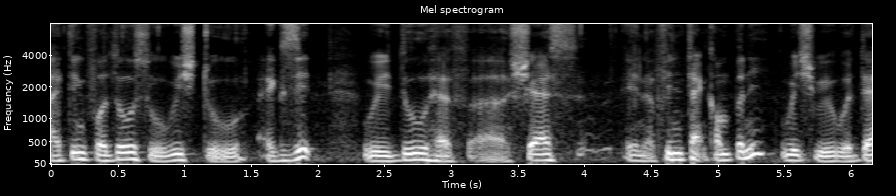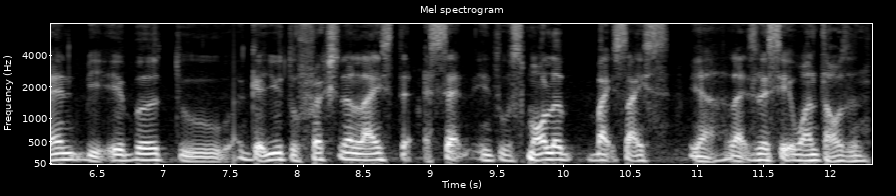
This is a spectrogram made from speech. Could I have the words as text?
I think for those who wish to exit, we do have uh, shares in a fintech company, which we would then be able to get you to fractionalize the asset into smaller bite size. Yeah, like let's say 1,000.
